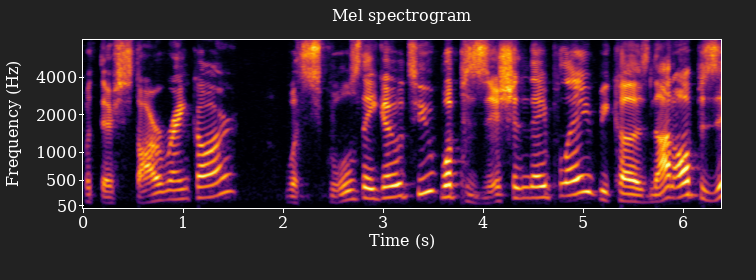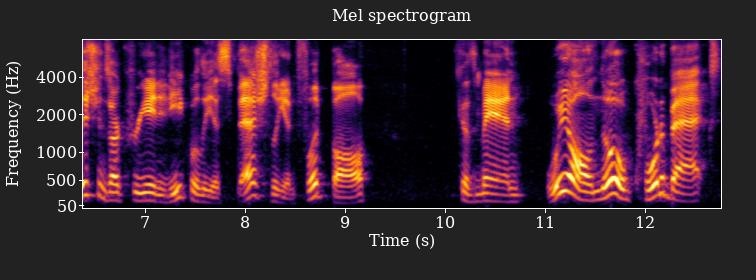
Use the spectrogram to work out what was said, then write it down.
what their star rank are, what schools they go to, what position they play? Because not all positions are created equally, especially in football. Because, man, we all know quarterbacks,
